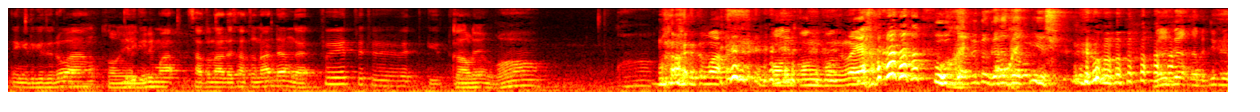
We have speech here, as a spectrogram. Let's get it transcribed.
yang gitu-gitu doang. Kalau jadi yang ini- cuma satu nada satu nada nggak fit fit fit, fit, gitu. Kalau yang oh oh itu mah kong kong bong rea bukan itu gagak is. Gagak ada juga.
